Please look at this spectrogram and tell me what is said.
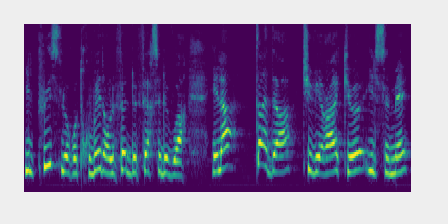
il puisse le retrouver dans le fait de faire ses devoirs. Et là, tada, tu verras qu'il se met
